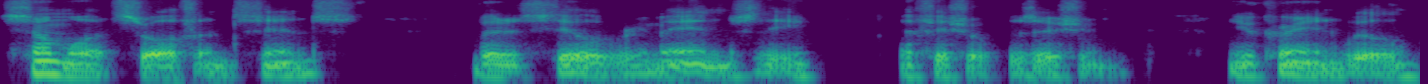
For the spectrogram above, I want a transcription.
somewhat softened since, but it still remains the official position. Ukraine will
